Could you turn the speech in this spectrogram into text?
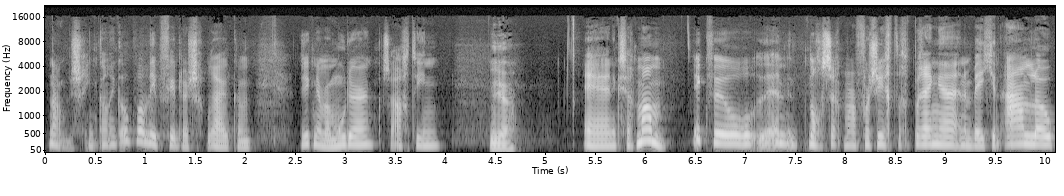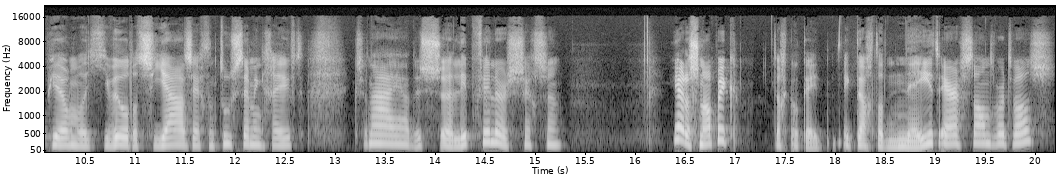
nou, misschien kan ik ook wel lipfillers gebruiken. Dus ik naar mijn moeder, ik was 18. Ja. En ik zeg, mam, ik wil en het nog zeg maar voorzichtig brengen en een beetje een aanloopje, omdat je wil dat ze ja zegt en toestemming geeft. Ik zeg, nou ja, dus eh, lipfillers, zegt ze. Ja, dat snap ik. Dacht ik, oké, ik dacht dat nee het ergste antwoord was,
